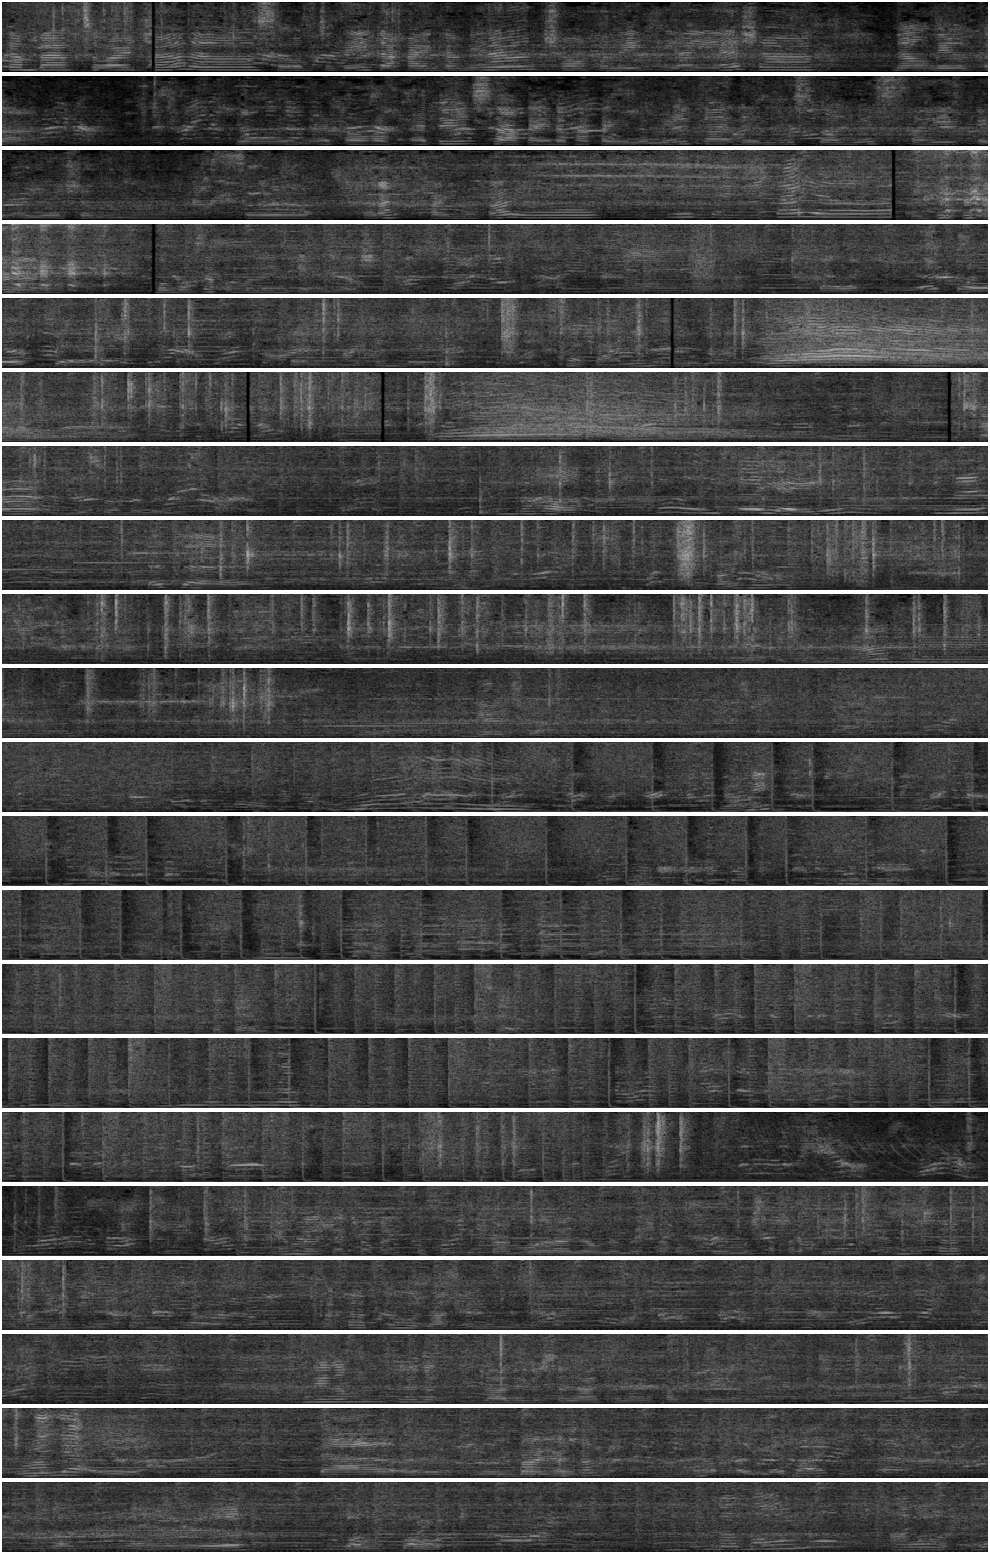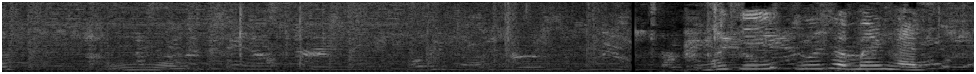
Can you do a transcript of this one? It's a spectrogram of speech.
Welcome back to our channel. So, today kakain kami ng chocolate ni Ayesha ng Milka. Yan. Ito, ito yung sa akin nakakain ng Milka. Then, this one is sa'yo kay Ayesha naman. So, tara, kain na tayo. Minsan na tayo. Bubuksan ko muna yung kay Ayesha. Bawat okay Kaya tignan na natin. Meron siya. Yung Milka chocolate kasi di ba, mura lang naman siya compare mo sa Cadbury. Ay, masarap naman yung Milka. Masarap din yung lasa ng Milka. Hindi naman sila naglalayo sa lasa ng Cadbury. Wala eh. Ba, Yasha? Ay, ba siya? Gamba. Ano? Ano? Masisit mo sa may hat.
